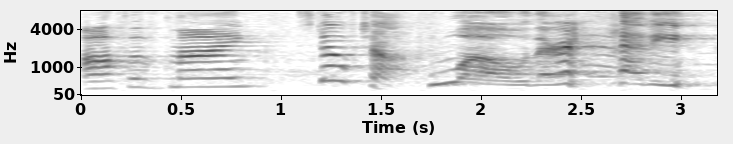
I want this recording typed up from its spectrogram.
off of my stovetop. Whoa, they're heavy.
